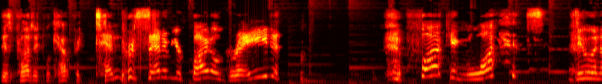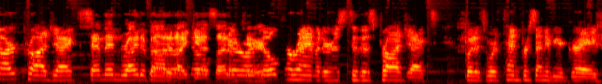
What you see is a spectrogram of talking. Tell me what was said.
this project will count for 10% of your final grade? Fucking what? Do an art project. And then write about it, There are I no- guess. I don't care. there are no parameters to this project, but it's worth 10% of your grade.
